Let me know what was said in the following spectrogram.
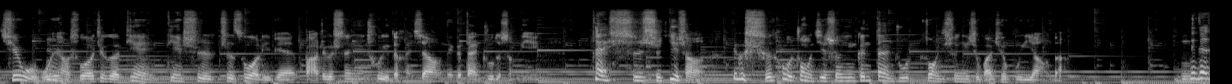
其实我我想说，这个电、嗯、电视制作里边把这个声音处理得很像那个弹珠的声音，但是实际上那个石头撞击声音跟弹珠撞击声音是完全不一样的。嗯、那个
